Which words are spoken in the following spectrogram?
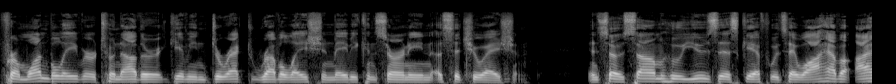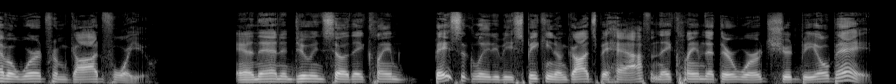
from one believer to another, giving direct revelation, maybe concerning a situation. And so some who use this gift would say, Well, I have a, I have a word from God for you. And then in doing so, they claim basically to be speaking on God's behalf, and they claim that their word should be obeyed.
